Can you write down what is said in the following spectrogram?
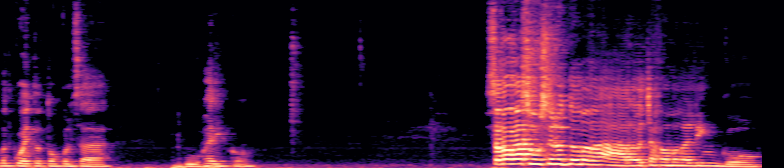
magkwento tungkol sa buhay ko. Sa mga susunod na mga araw tsaka mga linggo,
